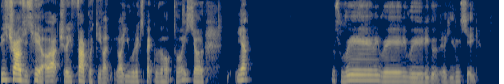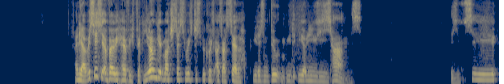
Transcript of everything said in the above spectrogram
these trousers here are actually fabricy, like like you would expect with a hot toy. So, yeah, Looks really, really, really good, as you can see. And yeah, this is a very heavy figure. You don't get much accessories just because, as I said, he doesn't do, he, he only uses his hands. As you see.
